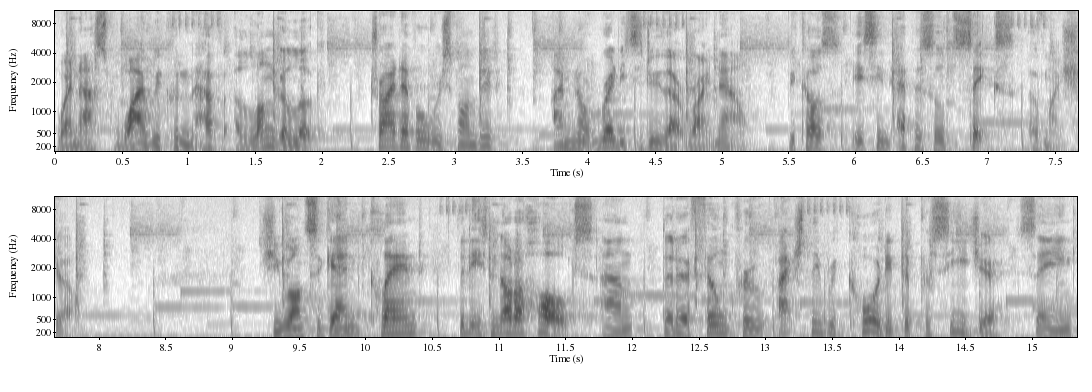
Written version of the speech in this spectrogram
When asked why we couldn't have a longer look, Tridevil responded, I'm not ready to do that right now, because it's in episode 6 of my show. She once again claimed that it's not a hoax and that her film crew actually recorded the procedure saying,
